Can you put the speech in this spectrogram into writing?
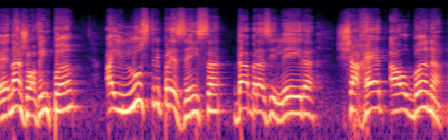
é, na Jovem Pan a ilustre presença da brasileira Shahed Albana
